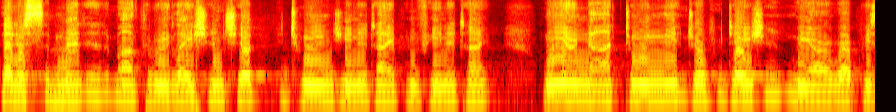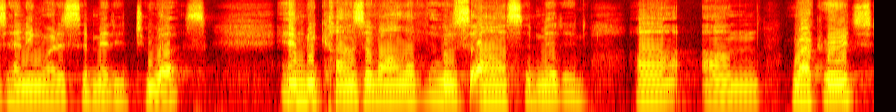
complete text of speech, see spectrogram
that is submitted about the relationship between genotype and phenotype. We are not doing the interpretation. We are representing what is submitted to us. And because of all of those uh, submitted uh, um, records,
